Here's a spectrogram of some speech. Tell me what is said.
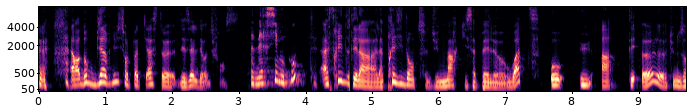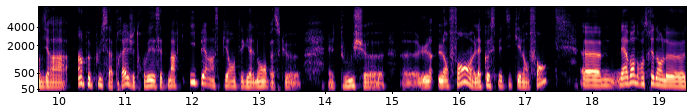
Alors donc, bienvenue sur le podcast euh, des ailes des Hauts-de-France. Merci beaucoup. Astrid, tu es la, la présidente d'une marque qui s'appelle euh, Watt, O-U-A E. Tu nous en diras un peu plus après. J'ai trouvé cette marque hyper inspirante également parce que elle touche l'enfant, la cosmétique et l'enfant. mais avant de rentrer dans le,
